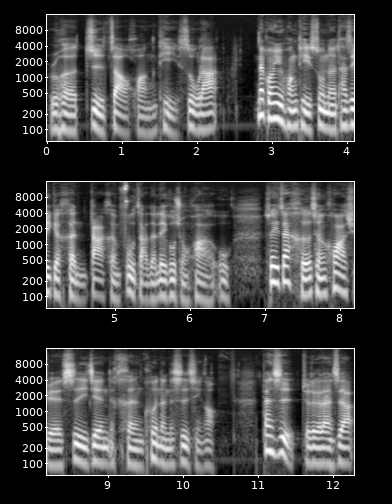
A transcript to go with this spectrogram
如何制造黄体素啦。那关于黄体素呢？它是一个很大很复杂的类固醇化合物，所以在合成化学是一件很困难的事情哦。但是就这个但是啊，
